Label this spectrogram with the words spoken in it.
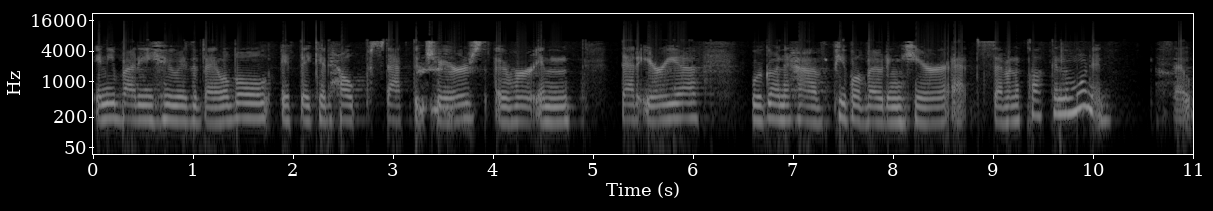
anybody who is available, if they could help stack the chairs over in that area, we're going to have people voting here at 7 o'clock in the morning. So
